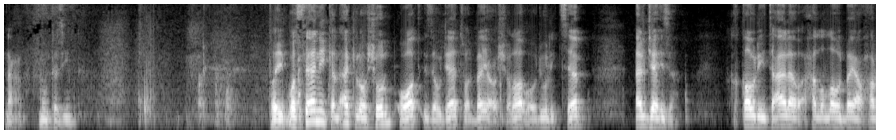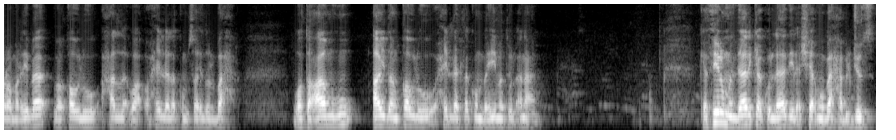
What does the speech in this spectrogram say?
نعم ممتازين. طيب والثاني كالأكل والشرب ووطء الزوجات والبيع والشراء ووجوه الاكتساب الجائزة. قوله تعالى وأحل الله البيع وحرم الربا وقوله أحل, وأحل لكم صيد البحر وطعامه أيضا قوله أحلت لكم بهيمة الأنعام كثير من ذلك كل هذه الأشياء مباحة بالجزء.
